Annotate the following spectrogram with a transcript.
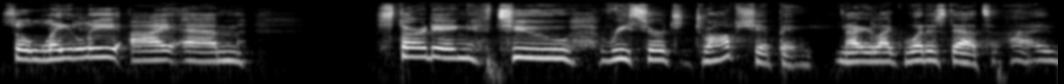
So lately I am starting to research drop shipping. Now you're like, what is that? I,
